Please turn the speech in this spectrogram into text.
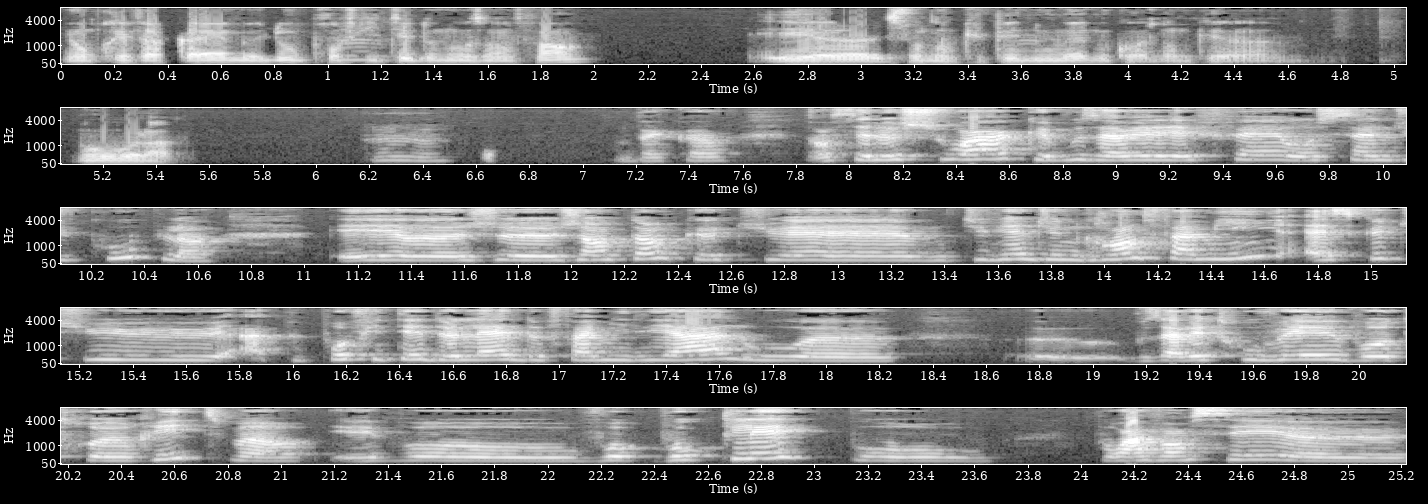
mais on préfère quand même nous profiter de nos enfants et euh, s'en occuper nous-mêmes quoi. Donc euh, bon voilà. Mmh. D'accord. Donc c'est le choix que vous avez fait au sein du couple. Et euh, j'entends que tu es, tu viens d'une grande famille. Est-ce que tu as pu profiter de l'aide familiale ou euh, euh, vous avez trouvé votre rythme et vos, vos, vos clés pour pour avancer euh,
